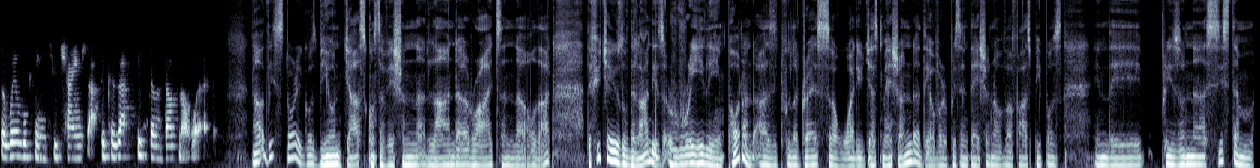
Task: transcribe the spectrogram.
So we're looking to change that because that system does not work. Now, this story goes beyond just conservation, uh, land uh, rights, and uh, all that. The future use of the land is really important as it will address uh, what you just mentioned uh, the overrepresentation of uh, First Peoples in the prison system.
